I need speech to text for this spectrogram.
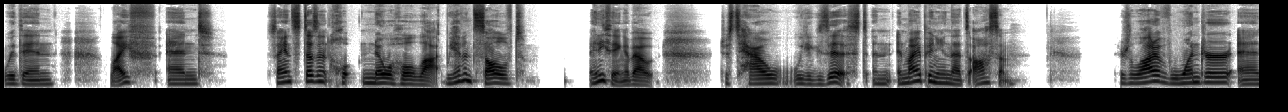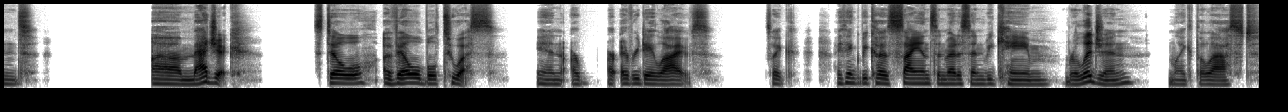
within life, and science doesn't ho- know a whole lot. We haven't solved anything about just how we exist. And in my opinion, that's awesome. There's a lot of wonder and uh, magic still available to us in our, our everyday lives. It's like, I think because science and medicine became religion in like the last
